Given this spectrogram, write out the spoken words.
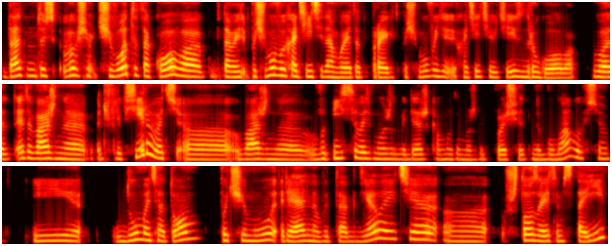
да, ну, то есть, в общем, чего-то такого, там, почему вы хотите там в этот проект, почему вы хотите уйти из другого. Вот, это важно рефлексировать, а, важно выписывать, может быть, даже кому-то, может быть, проще это на бумагу все, и думать о том, почему реально вы так делаете, э, что за этим стоит.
